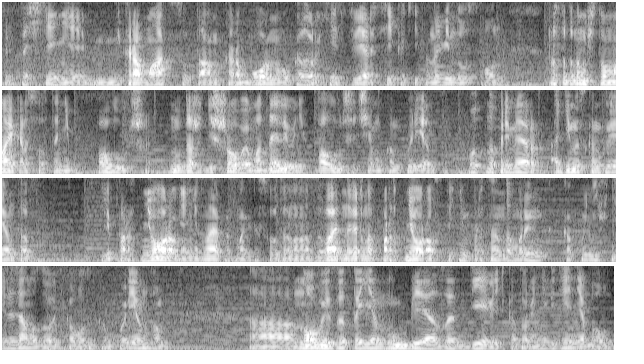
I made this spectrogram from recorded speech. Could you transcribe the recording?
предпочтение Micromax, там, Carbon, у которых есть версии какие-то на Windows Phone. Просто потому, что у Microsoft они получше. Ну, даже дешевые модели у них получше, чем у конкурентов. Вот, например, один из конкурентов или партнеров, я не знаю, как Microsoft это называет, наверное, партнеров с таким процентом рынка, как у них, нельзя называть кого-то конкурентом. А, новый ZTE Nubia Z9, который нигде не был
